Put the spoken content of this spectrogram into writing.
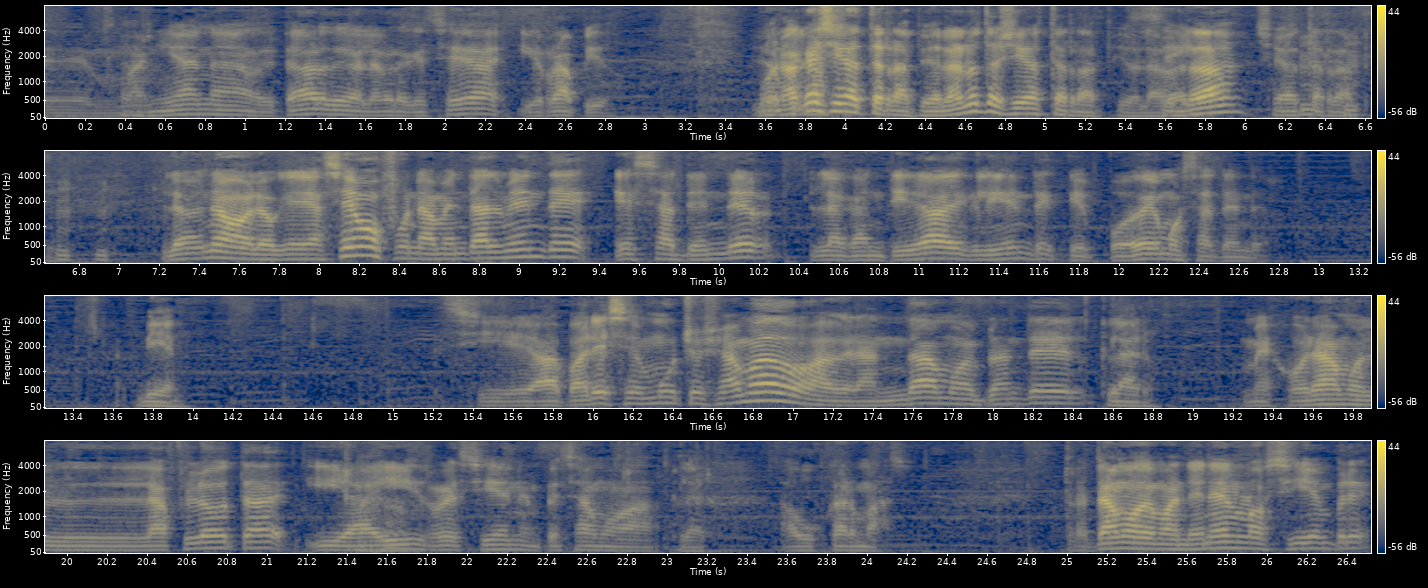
de mañana o de tarde, a la hora que sea y rápido. Bueno, acá nos- llegaste rápido, la nota llegaste rápido, la Sí. verdad, llegaste rápido. lo- no, lo que hacemos fundamentalmente es atender la cantidad de clientes que podemos atender. Bien, Si aparecen muchos llamados, agrandamos el plantel, claro, mejoramos la flota y ahí recién empezamos a, claro. a buscar más. Tratamos de mantenernos siempre,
